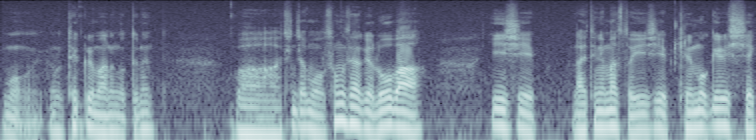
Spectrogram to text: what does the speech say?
뭐 이런 댓글 많은 것들은 와 진짜 뭐 성세하게 로바 20 라이트닝 마스터 20 길목 1씩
